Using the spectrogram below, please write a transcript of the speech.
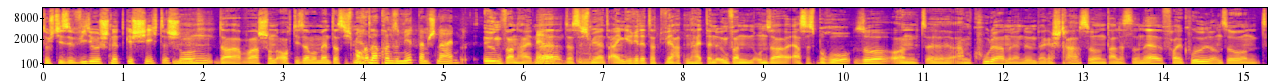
durch diese Videoschnittgeschichte schon, da war schon auch dieser Moment, dass ich mir Auch halt immer konsumiert beim Schneiden? irgendwann halt, ne, Ja. dass ich mir halt eingeredet hat, wir hatten halt dann irgendwann unser erstes Büro so und äh, am Kudamm in der Nürnberger Straße und alles so, ne, voll cool und so und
